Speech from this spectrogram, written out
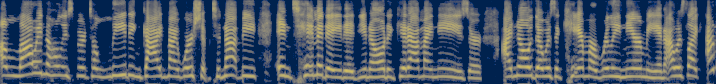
allowing the Holy Spirit to lead and guide my worship, to not be intimidated, you know, to get on my knees. Or I know there was a camera really near me, and I was like, I'm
